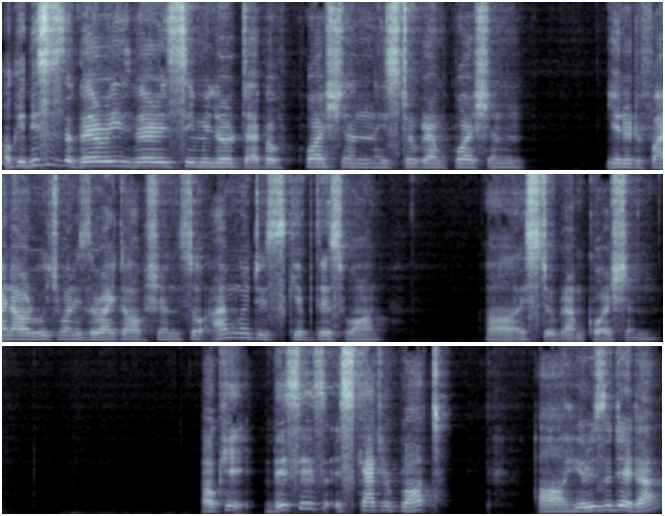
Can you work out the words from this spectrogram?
Okay this is a very very similar type of question histogram question. You need to find out which one is the right option. So I'm going to skip this one uh, histogram question. Okay this is a scatter plot. Uh, here is the data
